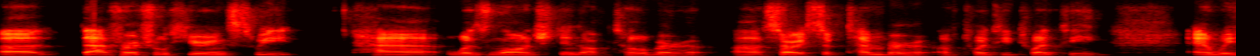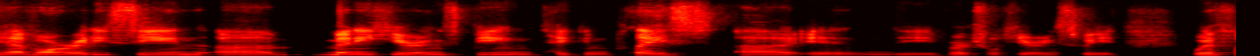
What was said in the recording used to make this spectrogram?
Uh, that virtual hearing suite was launched in October, uh, sorry, September of 2020, and we have already seen uh, many hearings being taken place uh, in the virtual hearing suite with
